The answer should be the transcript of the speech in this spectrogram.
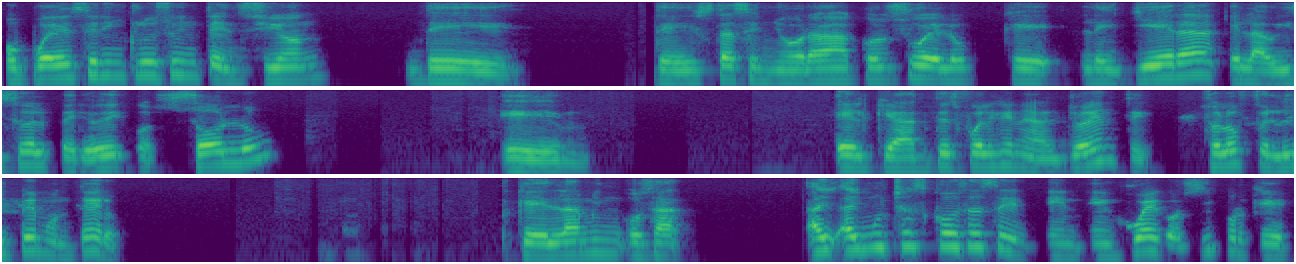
o puede ser incluso intención de, de esta señora Consuelo que leyera el aviso del periódico solo em, el que antes fue el general Llorente, solo Felipe Montero. Que la o sea, hay, hay muchas cosas en, en, en, juego, ¿sí? Porque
